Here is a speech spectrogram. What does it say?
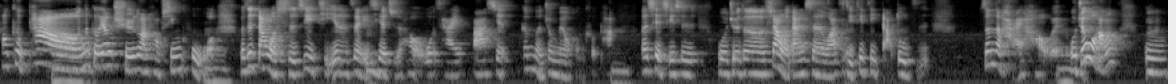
好可怕哦，嗯。那个要取卵好辛苦哦。嗯。可是当我实际体验了这一切之后，我才发现根本就没有很可怕，嗯。而且其实我觉得，像我单身，我要自己替自己打肚子，真的还好哎、嗯。我觉得我好像嗯，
